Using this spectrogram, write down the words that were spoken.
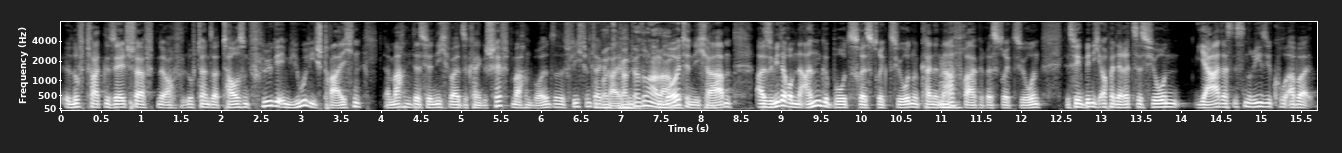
Luftfahrtgesellschaften, auch Lufthansa 1000 Flüge im Juli streichen. Da machen die das ja nicht, weil sie kein Geschäft machen wollen, sondern schlicht und ergreifend die Leute nicht haben. Also wiederum eine Angebotsrestriktion und keine mhm. Nachfragerestriktion. Deswegen bin ich auch bei der Rezession, ja, das ist ein Risiko, aber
